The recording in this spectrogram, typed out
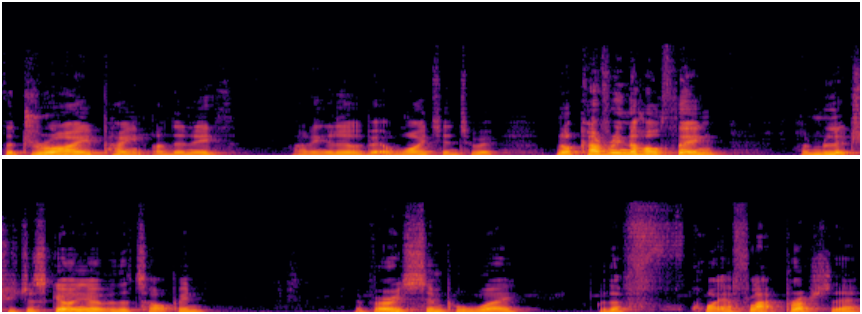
the dry paint underneath, adding a little bit of white into it. Not covering the whole thing, I'm literally just going over the top in a very simple way with a quite a flat brush there,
